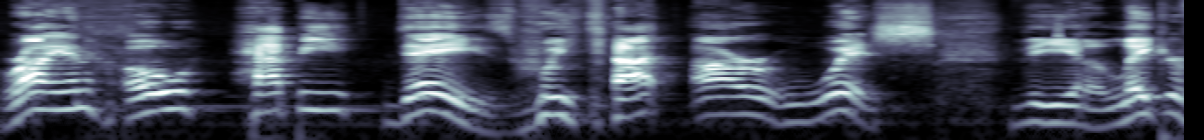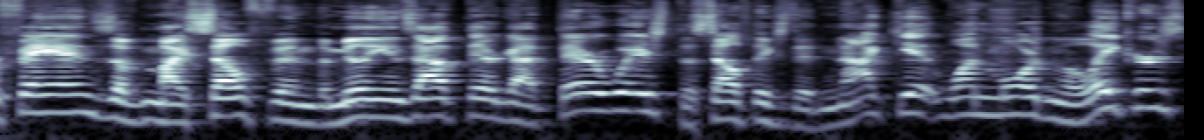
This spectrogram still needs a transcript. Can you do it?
Ryan, oh, happy days. We got our wish. The uh, Laker fans of myself and the millions out there got their wish. The Celtics did not get one more than the Lakers.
